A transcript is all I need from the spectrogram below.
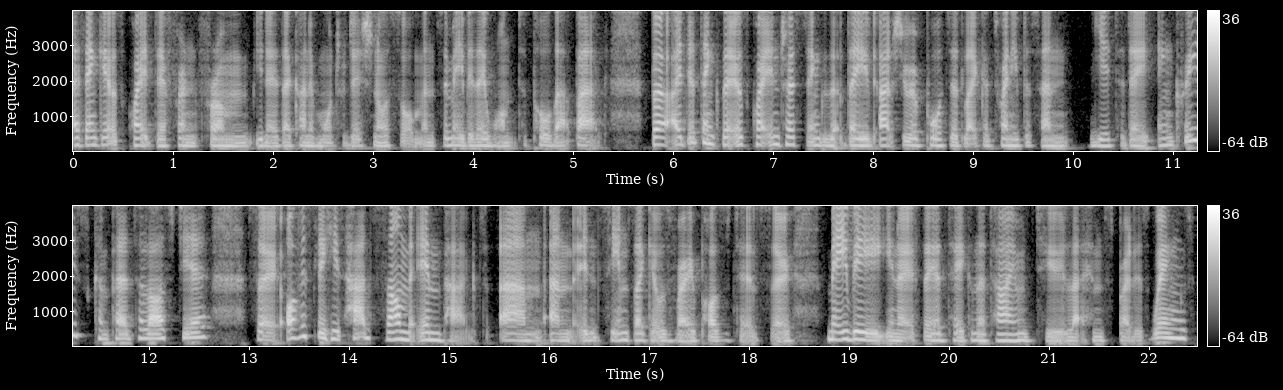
I think it was quite different from, you know, their kind of more traditional assortment. So maybe they want to pull that back. But I did think that it was quite interesting that they actually reported like a 20% year to date increase compared to last year. So obviously he's had some impact um, and it seems like it was very positive. So maybe, you know, if they had taken the time to let him spread his wings,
